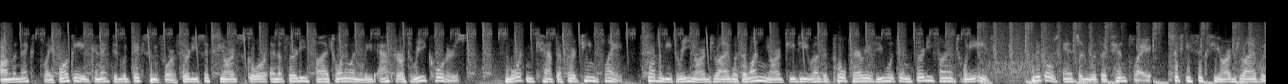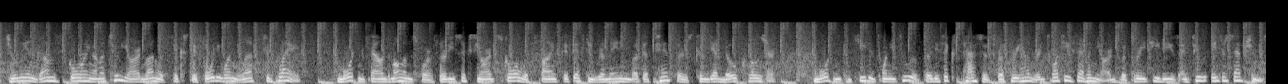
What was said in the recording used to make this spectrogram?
On the next play, Fourcade connected with Dixon for a 36-yard score and a 35-21 lead after three quarters. Morton capped a 13-play, 73-yard drive with a 1-yard TD run to pull Prairie View within 35-28. Nicholls answered with a 10-play, 66-yard drive with Julian Gums scoring on a 2-yard run with 6-41 left to play. Morton found Mullins for a 36-yard score with 5-50 remaining, but the Panthers could get no closer. Morton completed 22 of 36 passes for 327 yards with 3 TDs and 2 interceptions.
